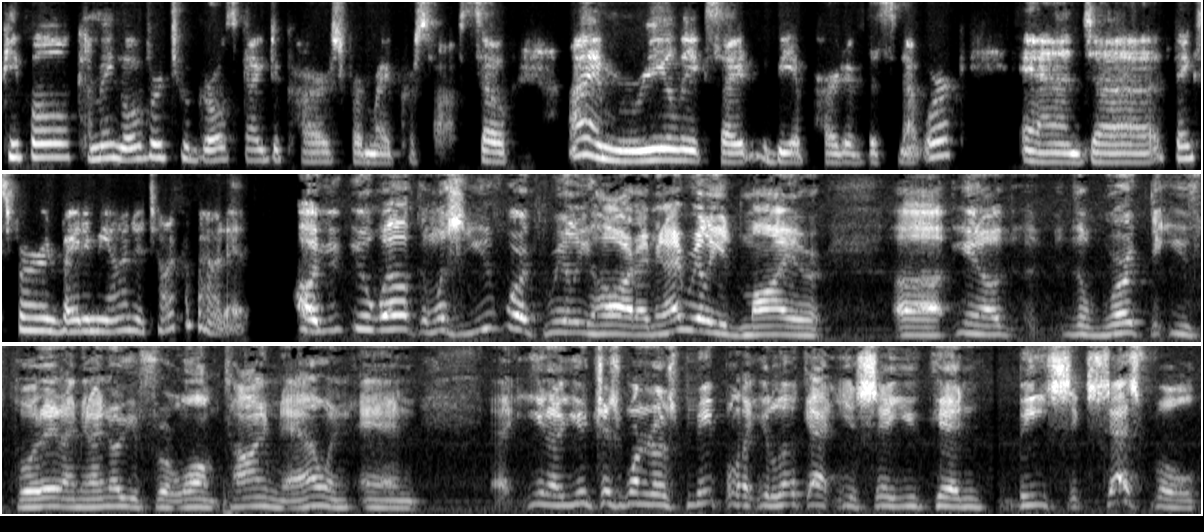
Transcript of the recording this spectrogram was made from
people coming over to a Girl's Guide to Cars for Microsoft. So I am really excited to be a part of this network. And uh, thanks for inviting me on to talk about it. Oh, you're welcome. Listen, you've worked really hard. I mean, I really admire uh, you know, the work that you've put in. I mean, I know you for a long time now, and and uh, you know, you're just one of those people that you look at and you say you can be successful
